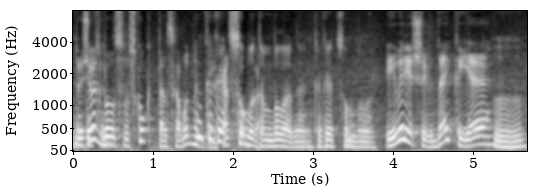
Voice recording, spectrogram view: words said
То есть, у вас было сколько там свободных Ну, денег? какая-то А сумма там была, да, какая-то сумма была. И вы решили, дай-ка я... Мгм.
